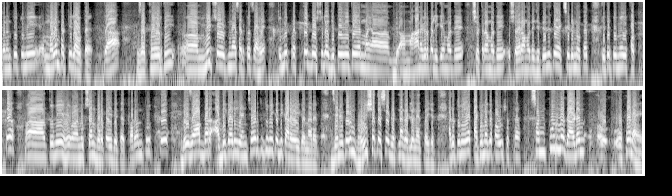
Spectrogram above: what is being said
परंतु तुम्ही मलमपट्टी लावताय. त्या जखमेवरती मीठ सोडण्यासारखंच आहे. तुम्ही प्रत्येक गोष्टीला जिथे जिथे म- महानगरपालिकेमध्ये क्षेत्रामध्ये शहरामध्ये जिथे जिथे ऍक्सिडेंट होतात तिथे तुम्ही फक्त तुम्ही हे नुकसान भरपाई देतात. परंतु ते बेजबाबदार अधिकारी यांच्यावरती तुम्ही कधी कारवाई करणार आहेत? जेणेकरून भविष्यात असे घटना घडल्या नाहीत पाहिजेत. आता तुम्ही या पाठीमागे पाहू शकता संपूर्ण गार्डन ओपन आहे.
